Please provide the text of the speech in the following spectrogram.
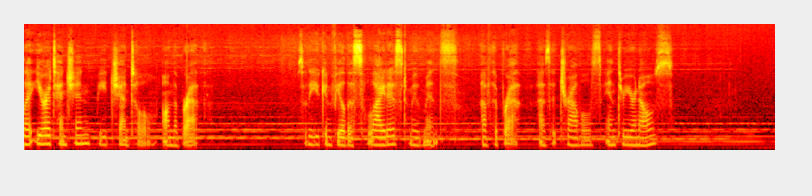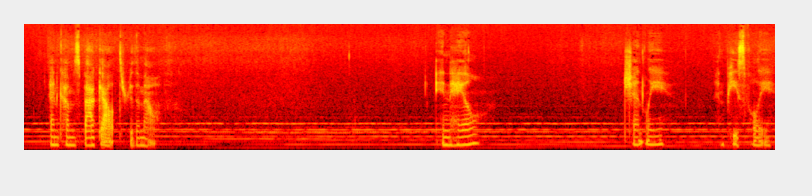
Let your attention be gentle on the breath so that you can feel the slightest movements of the breath as it travels in through your nose and comes back out through the mouth. Inhale gently and peacefully,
